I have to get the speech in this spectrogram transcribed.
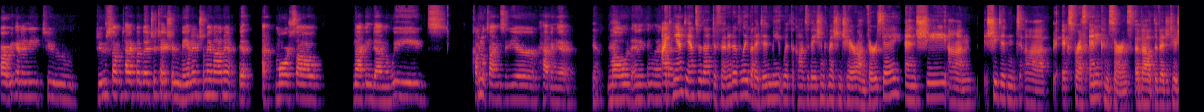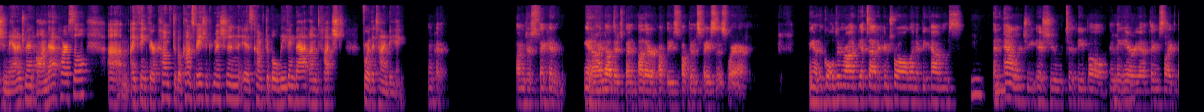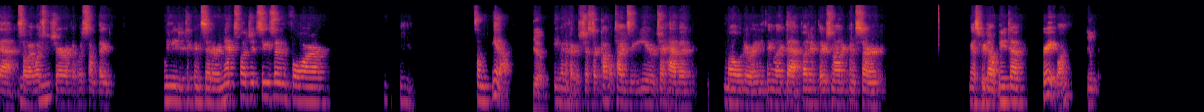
are we gonna need to do some type of vegetation management on it? It, uh, more so knocking down the weeds, a couple times a year, having it Yeah. mowed, anything like that? I that? can't answer that definitively, but I did meet with the Conservation Commission Chair on Thursday. And she, um, she didn't, uh, express any concerns about the vegetation management on that parcel. Um, I think they're comfortable, Conservation Commission is comfortable leaving that untouched for the time being. Okay. I'm just thinking, you know, I know there's been other of these open spaces where. You know, the goldenrod gets out of control and it becomes an allergy issue to people in the Mhm. area, things like that, so I wasn't sure if it was something. We needed to consider next budget season for. Some, you know, Yeah, even if it was just a couple times a year to have it mowed or anything like that, but if there's not a concern. I Guess we don't need to create one.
